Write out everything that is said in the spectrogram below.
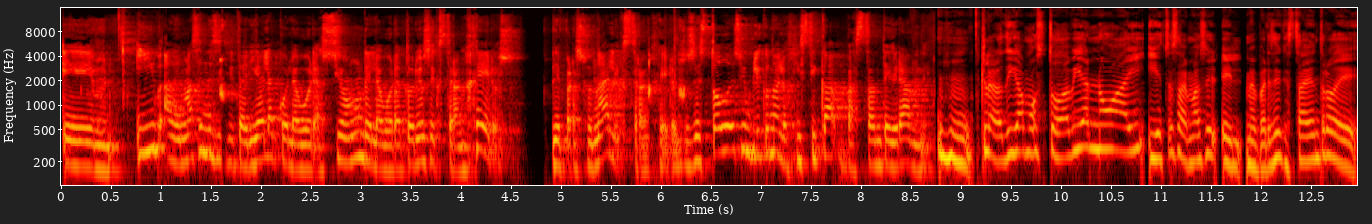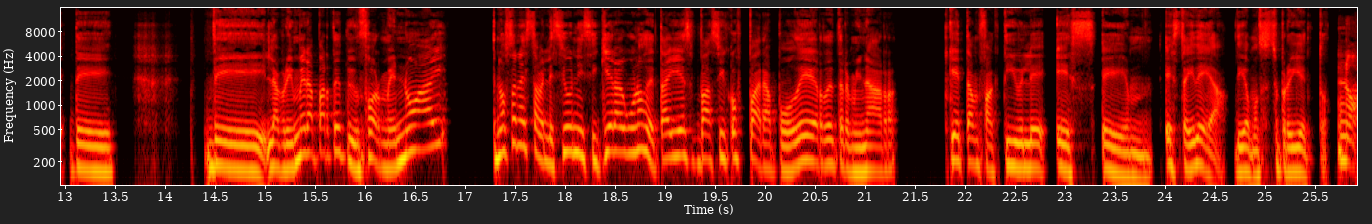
eh, y además se necesitaría la colaboración de laboratorios extranjeros de personal extranjero. Entonces, todo eso implica una logística bastante grande. Claro, digamos, todavía no hay, y esto es además, me parece que está dentro de, de, de, la primera parte de tu informe, no hay, no se han establecido ni siquiera algunos detalles básicos para poder determinar qué tan factible es em, esta idea, digamos, este proyecto. No,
